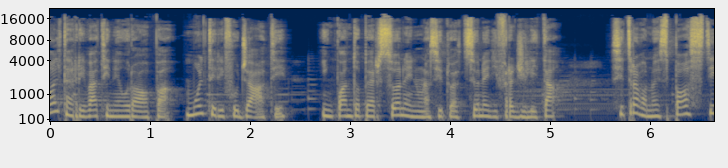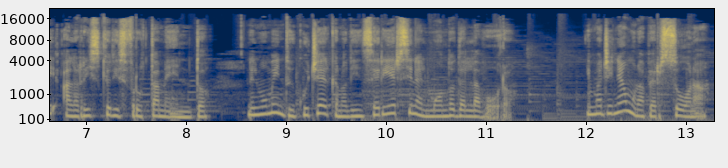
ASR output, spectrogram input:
Volta arrivati in Europa, molti rifugiati, in quanto persone in una situazione di fragilità, si trovano esposti al rischio di sfruttamento nel momento in cui cercano di inserirsi nel mondo del lavoro. Immaginiamo una persona,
